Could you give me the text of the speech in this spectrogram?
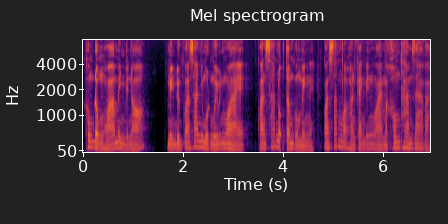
không đồng hóa mình với nó. Mình đứng quan sát như một người bên ngoài ấy, quan sát nội tâm của mình này, quan sát mọi hoàn cảnh bên ngoài mà không tham gia vào,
